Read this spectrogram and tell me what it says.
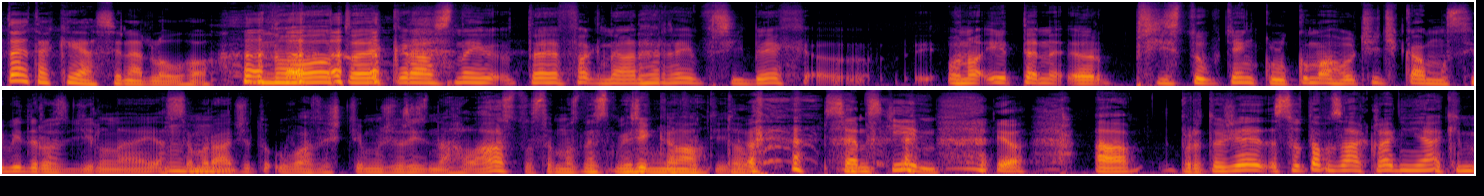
To je taky asi na dlouho. no, to je krásný, to je fakt nádherný příběh ono i ten eh, přístup k těm klukům a holčičkám musí být rozdílný. Já jsem mm-hmm. rád, že to u vás ještě můžu říct na hlas, to se moc nesmí říkat. No, to jsem s tím. jo. A protože jsou tam základní nějaký,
